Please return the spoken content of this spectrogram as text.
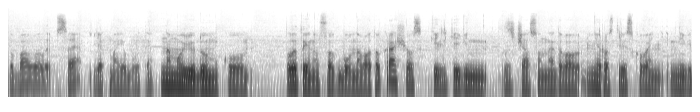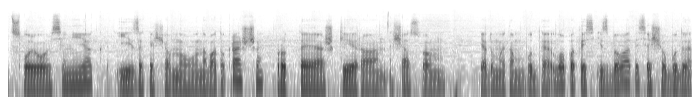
додали, все як має бути. На мою думку. Плитий носок був набагато краще, оскільки він з часом не давав ні розтріскувань, ні відслоювався ніяк і захищав ногу набагато краще. Проте шкіра з часом я думаю, там буде лопатись і збиватися, що буде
